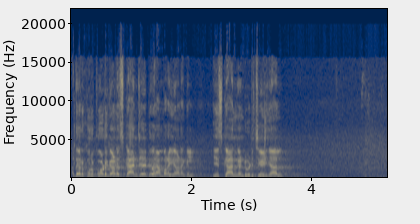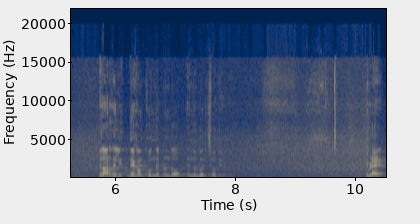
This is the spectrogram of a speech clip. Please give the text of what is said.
അദ്ദേഹം ഒരു കുറിപ്പ് കൊടുക്കുകയാണ് സ്കാൻ ചെയ്തിട്ട് വരാൻ പറയുകയാണെങ്കിൽ ഈ സ്കാൻ കണ്ടുപിടിച്ച് കഴിഞ്ഞാൽ യഥാർത്ഥത്തിൽ ഇദ്ദേഹം കൊന്നിട്ടുണ്ടോ എന്നുള്ളൊരു ചോദ്യം ഇവിടെ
